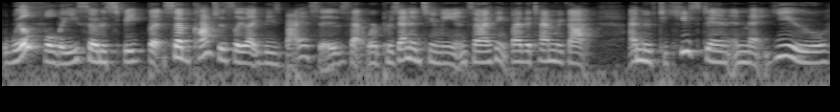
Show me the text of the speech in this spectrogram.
willfully so to speak but subconsciously like these biases that were presented to me and so i think by the time we got I moved to Houston and met you,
